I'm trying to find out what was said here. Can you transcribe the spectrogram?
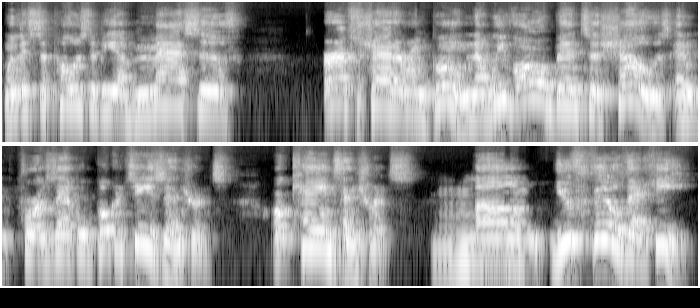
when they're supposed to be a massive, earth-shattering boom? Now we've all been to shows, and for example, Booker T's entrance or Kane's entrance, mm-hmm. um, you feel that heat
